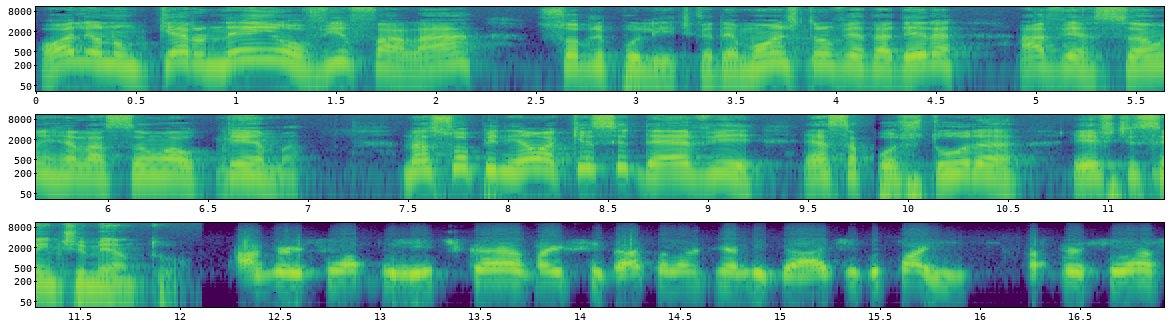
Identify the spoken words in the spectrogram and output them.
olha, eu não quero nem ouvir falar sobre política. Demonstram verdadeira aversão em relação ao tema. Na sua opinião, a que se deve essa postura, este sentimento? A aversão à política vai se dar pela realidade do país. As pessoas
